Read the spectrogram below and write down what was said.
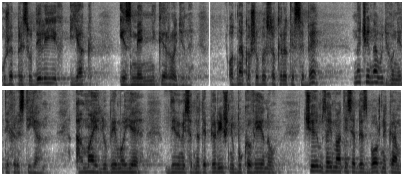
вже присудили їх як ізменники Родини. Однак, щоб сокрити себе, починають гонити християн. А май, любимоє, дивимося на теперішню Буковину, чим займатися безбожникам,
